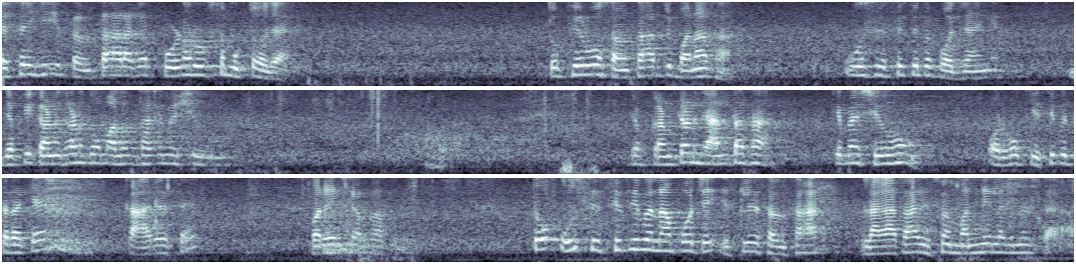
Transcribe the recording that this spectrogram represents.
ऐसे ही संसार अगर पूर्ण रूप से मुक्त हो जाए तो फिर वो संसार जो बना था उस स्थिति पे पहुँच जाएँगे। जबकि कण कण को मालूम था कि मैं शिव हूँ। जब कण कण जानता था कि मैं शिव हूँ और वो किसी भी तरह के कार्य से परहेज कर रहा था। तो उस स्थिति में ना पहुँचे, इसलिए संसार लगातार इसमें मन नहीं लगने है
